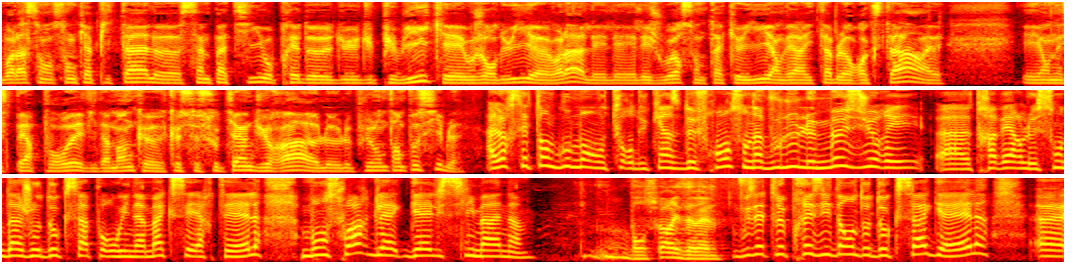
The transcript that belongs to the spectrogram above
voilà son, son capital euh, sympathie auprès de, du, du, public et aujourd'hui voilà les, les, les, joueurs sont accueillis en véritable rockstar et, et on espère pour eux évidemment que, que ce soutien durera le, le, plus longtemps possible. Alors cet engouement autour du 15 de France, on a voulu le mesurer à travers le sondage Odoxa pour Winamax et RTL. Bonsoir Gaël Slimane. Bonsoir Isabelle. Vous êtes le président de Doxa, Gaël, euh,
